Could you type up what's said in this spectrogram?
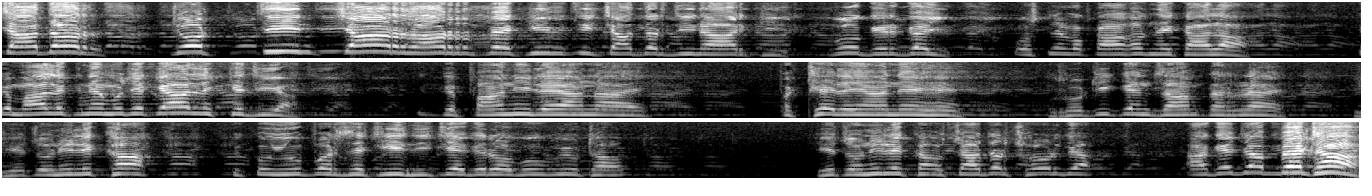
چادر جو تین چار ہزار روپے قیمتی چادر دینار کی، وہ گر گئی۔ اس نے وہ کاغذ نکالا کہ مالک نے مجھے کیا لکھ کے دیا؟ کہ پانی لے آنا ہے، پٹھے لے آنے ہیں، روٹی کا انتظام کرنا ہے۔ یہ تو نہیں لکھا کہ کوئی اوپر سے چیز نیچے گرو، وہ بھی اٹھاؤ۔ یہ تو نہیں لکھا چادر چھوڑ گیا۔ آگے جب بیٹھا،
